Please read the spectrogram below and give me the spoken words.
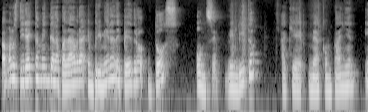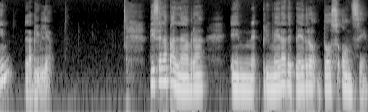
Vámonos directamente a la palabra en Primera de Pedro 2.11. Le invito a que me acompañen en la Biblia. Dice la palabra en Primera de Pedro 2.11.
